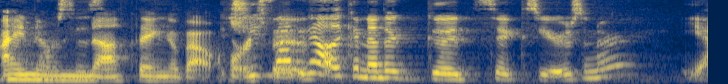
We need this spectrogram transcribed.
I know Horses- nothing about horses. She's probably got like another good six years in her. Yeah.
